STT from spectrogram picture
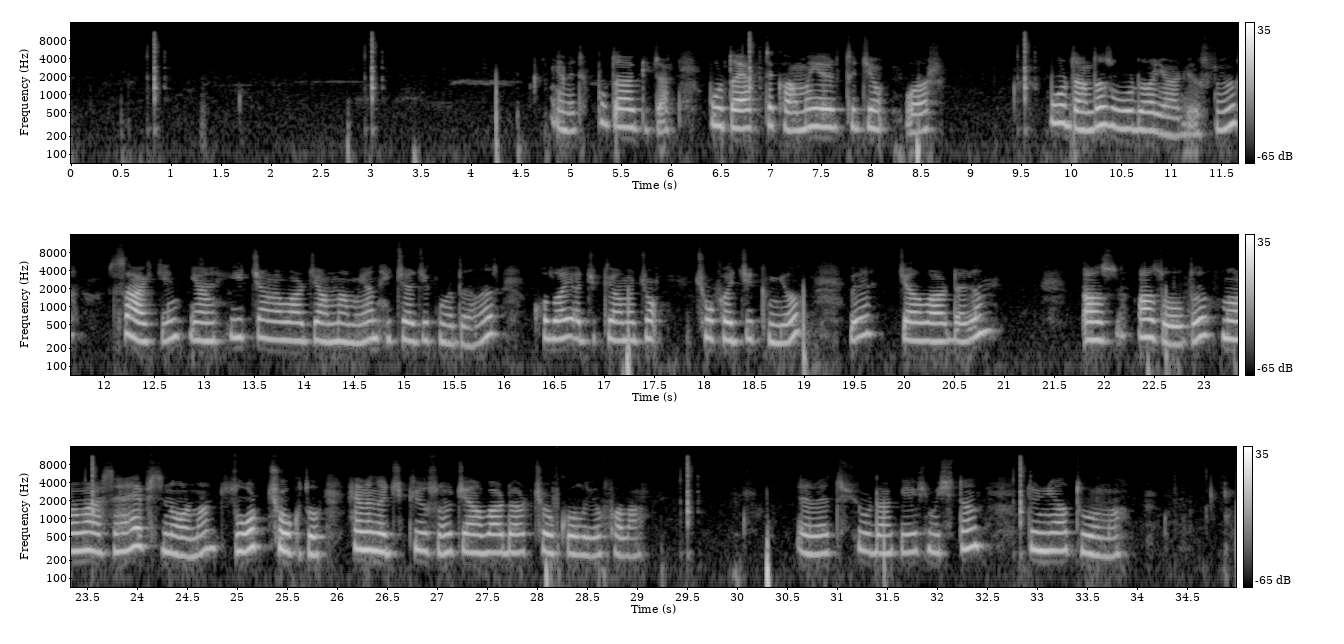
Evet bu daha güzel. Burada ayakta kalma yaratıcı var. Buradan da zorluğu ayarlıyorsunuz. Sakin yani hiç canavar canlanmayan hiç acıkmadığınız kolay acıkıyor ama çok, çok acıkmıyor ve canavarların az az oldu. Normalse hepsi normal. Zor çok zor. Hemen acıkıyorsunuz. Canavarlar çok oluyor falan. Evet şuradan geçmişten dünya tohumu.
